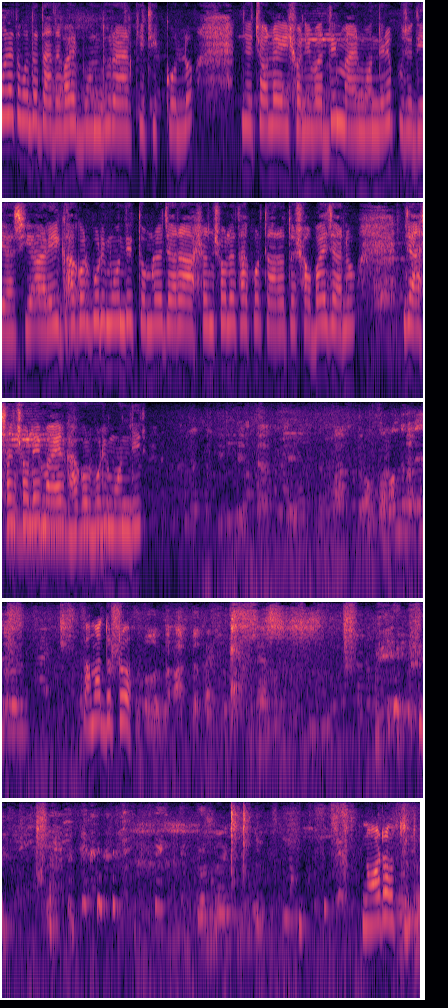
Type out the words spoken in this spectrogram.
মানে তোমাদের দাদাভাইয়ের বন্ধুরা আর কি ঠিক করল। যে চলো এই শনিবার দিন মায়ের মন্দিরে পুজো দিয়ে আসি। আর এই ঘাগরবুড়ি মন্দির তোমরা যারা আসানসোলে থাকো, তারা তো সবাই জানো যে আসানসোলে মায়ের ঘাগরবুড়ি মন্দির। আমার দুটো। নটা হচ্ছে তো।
